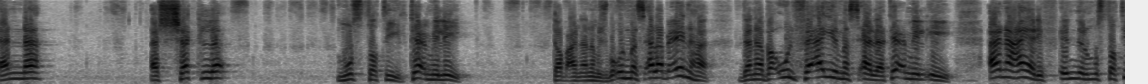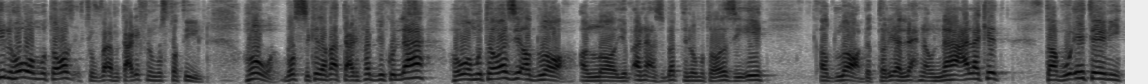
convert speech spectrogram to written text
أن الشكل مستطيل. تعمل إيه؟ طبعا أنا مش بقول مسألة بعينها ده أنا بقول في أي مسألة تعمل إيه؟ أنا عارف إن المستطيل هو متوازي. شوف بقى تعريف المستطيل. هو بص كده بقى التعريفات دي كلها هو متوازي أضلاع. الله يبقى أنا أثبتت إنه متوازي إيه؟ أضلاع بالطريقة اللي إحنا قلناها على كده. طب وإيه تاني؟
